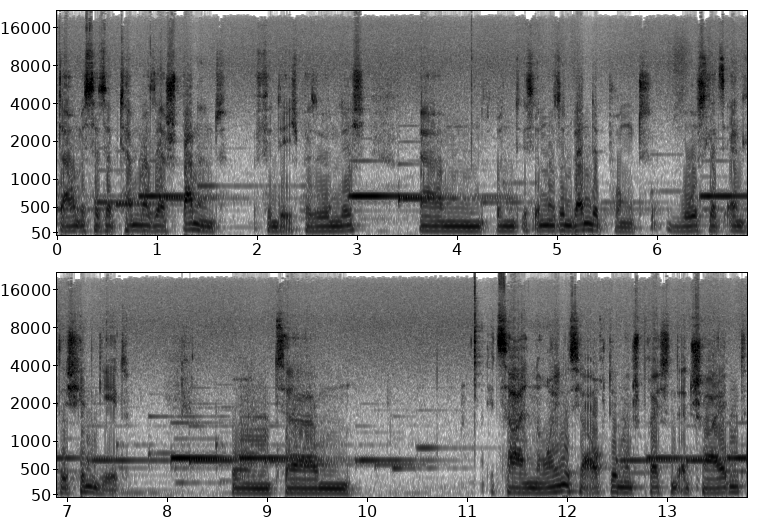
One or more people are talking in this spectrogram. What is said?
darum ist der September sehr spannend, finde ich persönlich. Ähm, und ist immer so ein Wendepunkt, wo es letztendlich hingeht. Und ähm, die Zahl 9 ist ja auch dementsprechend entscheidend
